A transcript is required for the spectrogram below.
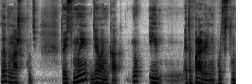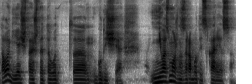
Вот это наш путь. То есть мы делаем как? Ну, и это правильный путь в стоматологии. Я считаю, что это вот э, будущее. Невозможно заработать с кариеса.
